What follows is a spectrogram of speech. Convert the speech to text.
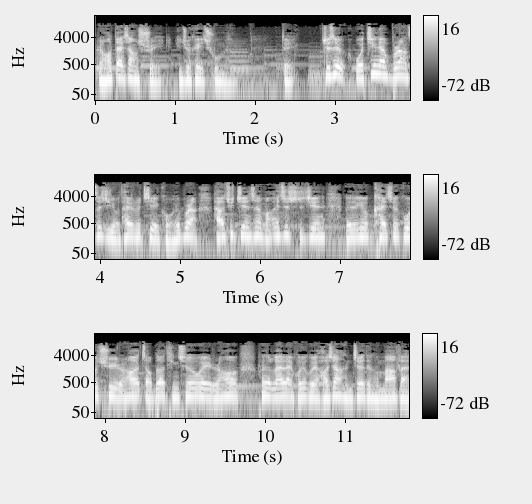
然后带上水，你就可以出门。对，就是我尽量不让自己有太多的借口，要不然还要去健身房。哎，这时间呃又开车过去，然后找不到停车位，然后或者来来回回好像很折腾，很麻烦。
